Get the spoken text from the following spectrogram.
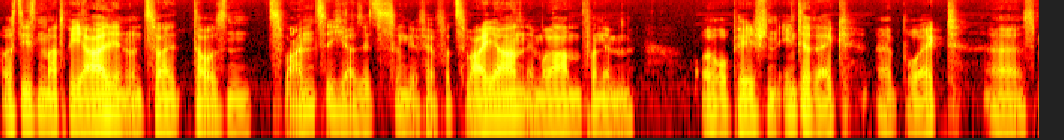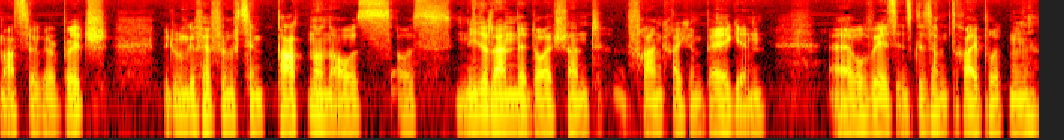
aus diesen Materialien und 2020, also jetzt ungefähr vor zwei Jahren, im Rahmen von einem europäischen Interreg-Projekt äh, Smart Circular Bridge mit ungefähr 15 Partnern aus, aus Niederlande, Deutschland, Frankreich und Belgien, äh, wo wir jetzt insgesamt drei Brücken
